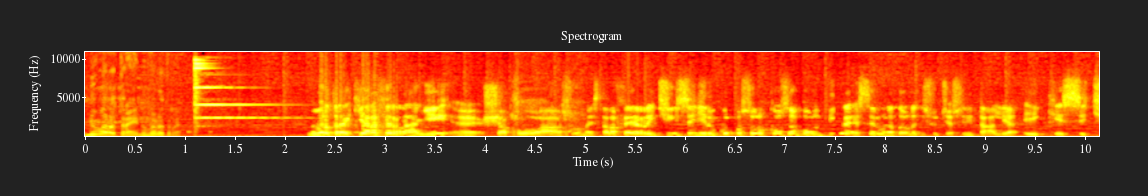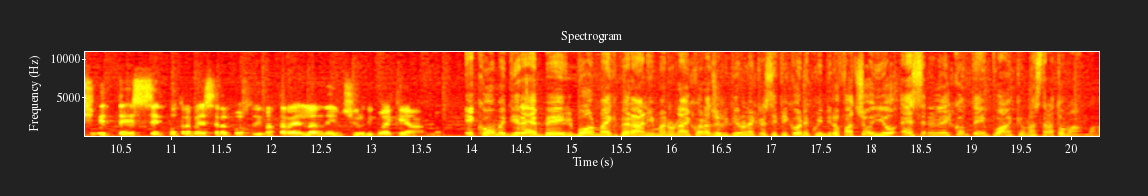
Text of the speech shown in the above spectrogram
Numero 3, numero 3. Numero 3, Chiara Ferragni, eh, chapeau a Sua Maestà la Ferri, ci insegna in un colpo solo cosa vuol dire essere una donna di successo in Italia e che se ci mettesse potrebbe essere al posto di Mattarella nel giro di qualche anno. E come direbbe il buon Mike Perani, ma non ha il coraggio di dirlo nel classificone, quindi lo faccio io, essere nel contempo anche una stratomamma.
